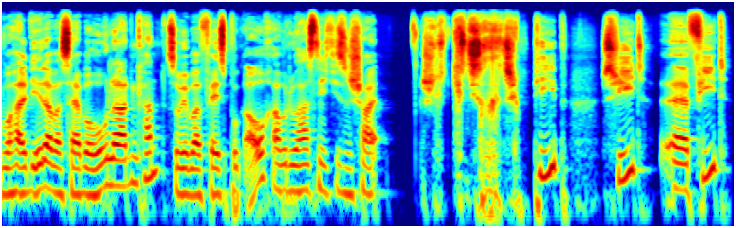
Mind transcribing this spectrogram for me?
wo halt jeder was selber hochladen kann, so wie bei Facebook auch, aber du hast nicht diesen Schei Piep, Sheet, äh, Feed,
